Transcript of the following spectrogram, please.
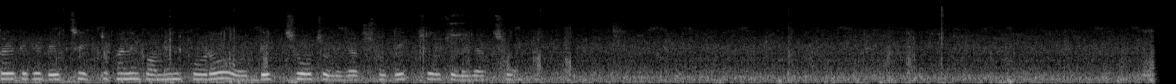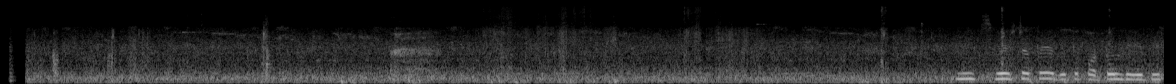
কোথায় থেকে দেখছ? একটুখানি কমেন্ট করো। দেখছ, চলে যাচ্ছ, দেখছ, চলে যাচ্ছ। মিক্স ভেজটাতে দুটো পটল দিয়ে দিই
